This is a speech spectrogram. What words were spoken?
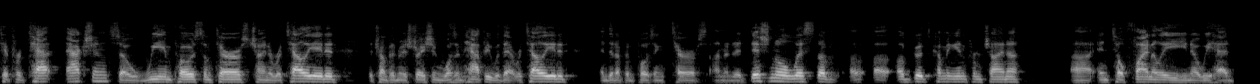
tit for tat action. So we imposed some tariffs. China retaliated. The Trump administration wasn't happy with that retaliated, ended up imposing tariffs on an additional list of, uh, of goods coming in from China uh, until finally, you know, we had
